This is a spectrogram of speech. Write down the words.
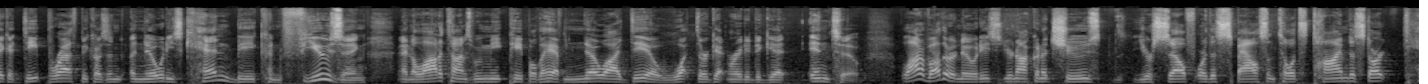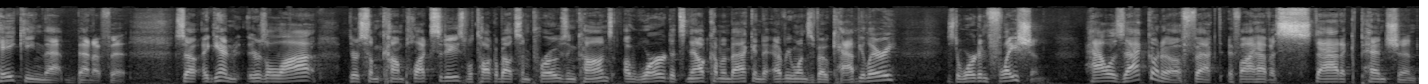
take a deep breath because annuities can be confusing. And a lot of times we meet people, they have no idea what they're getting ready to get into. A lot of other annuities, you're not going to choose yourself or the spouse until it's time to start taking that benefit. So, again, there's a lot, there's some complexities. We'll talk about some pros and cons. A word that's now coming back into everyone's vocabulary is the word inflation. How is that going to affect if I have a static pension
